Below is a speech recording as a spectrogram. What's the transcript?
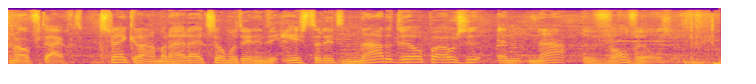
Ben overtuigd. Sven Kramer, hij rijdt zometeen in de eerste rit na de dwelpauze en na Van Velzen.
